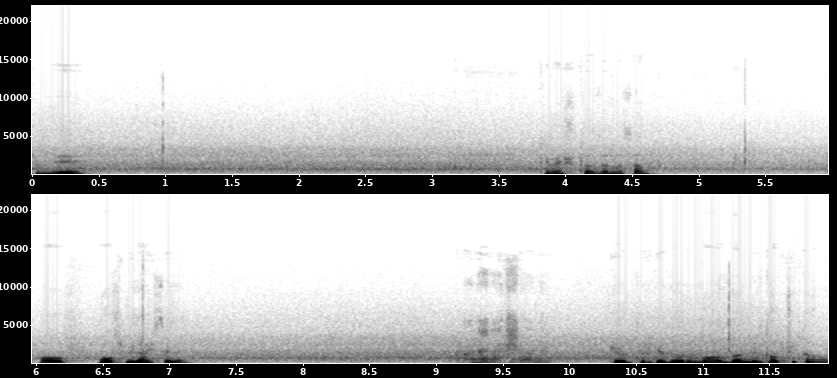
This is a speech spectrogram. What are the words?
Şimdi kime şut hazırlasam? Hols. Hols bir daha istedi. En aşağıya. Göktürk'e doğru muazzam bir top çıktı ama.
